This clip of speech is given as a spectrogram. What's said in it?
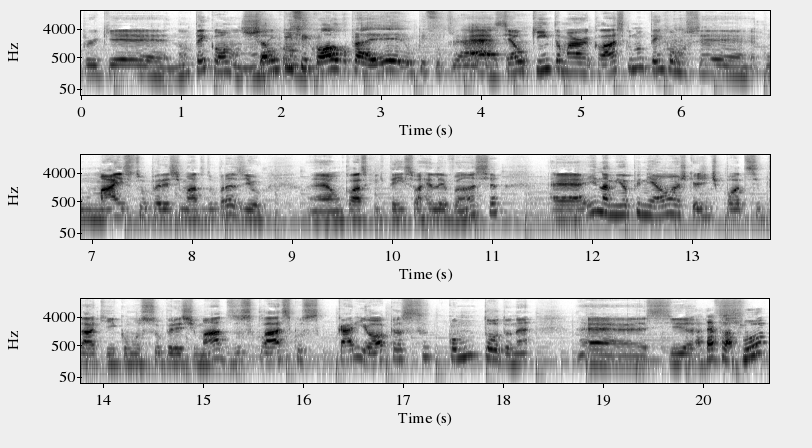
porque não tem como. Não chama tem um como. psicólogo pra ele, um psiquiatra. É, se é o quinto maior clássico, não tem como ser o mais superestimado do Brasil. É um clássico que tem sua relevância. é, e na minha opinião, acho que a gente pode citar aqui como superestimados os clássicos cariocas como um todo, né? É, se, até Fla-Flu,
